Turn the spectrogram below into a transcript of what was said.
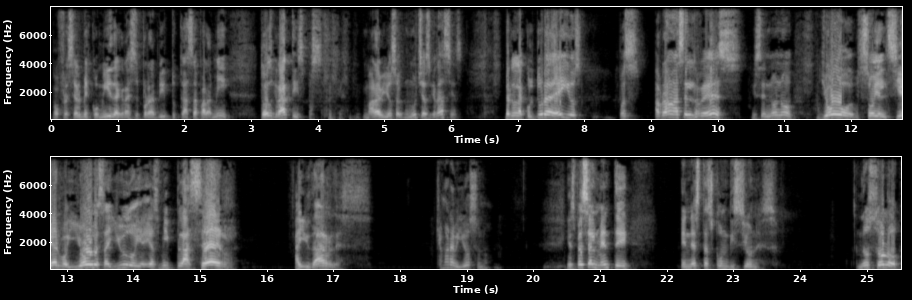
ofrecerme comida, gracias por abrir tu casa para mí. Todo es gratis, pues maravilloso, muchas gracias. Pero en la cultura de ellos, pues Abraham hace el revés. Dice, no, no, yo soy el siervo yo les ayudo y es mi placer ayudarles. Qué maravilloso, ¿no? Especialmente en estas condiciones. No solo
